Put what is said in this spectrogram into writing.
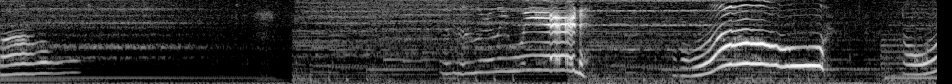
Hello? This is really weird. Hello? Hello?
